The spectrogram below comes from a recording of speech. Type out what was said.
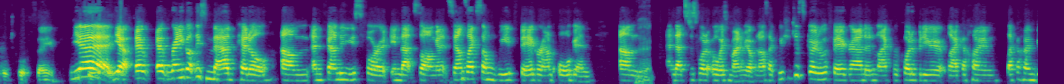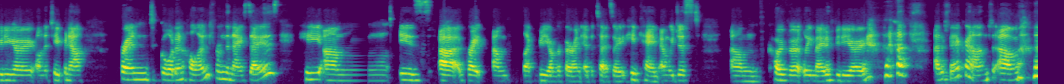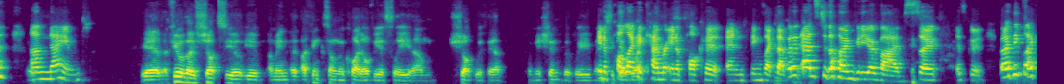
what's called theme. Yeah, yeah. Uh, Rennie got this mad pedal um, and found a use for it in that song, and it sounds like some weird fairground organ. Um, yeah. And that's just what it always reminded me of. And I was like, we should just go to a fairground and like record a video, like a home, like a home video on the cheap. And our friend Gordon Holland from the Naysayers, he um, is a great um, like videographer and editor. So he came and we just um, covertly made a video at a fairground, um, unnamed. Yeah, a few of those shots, you, you, I mean, I think some of them quite obviously um, shot without permission, but we in a po- like away. a camera in a pocket and things like that. But it adds to the home video vibes, so it's good. But I think like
